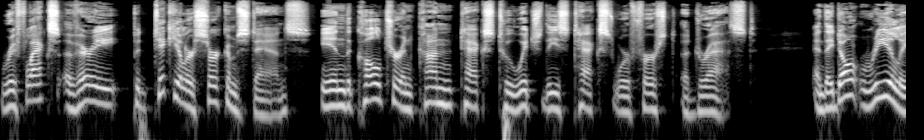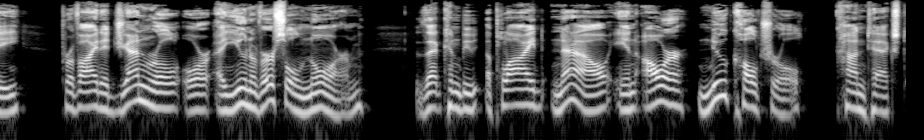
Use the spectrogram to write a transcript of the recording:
reflects a very particular circumstance in the culture and context to which these texts were first addressed. And they don't really provide a general or a universal norm that can be applied now in our new cultural context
